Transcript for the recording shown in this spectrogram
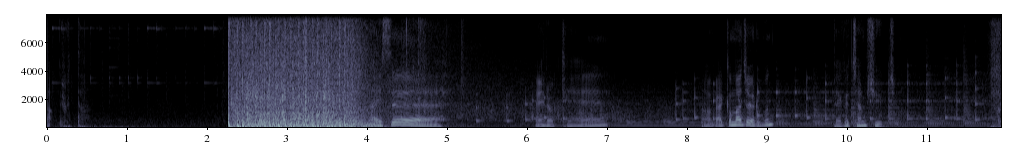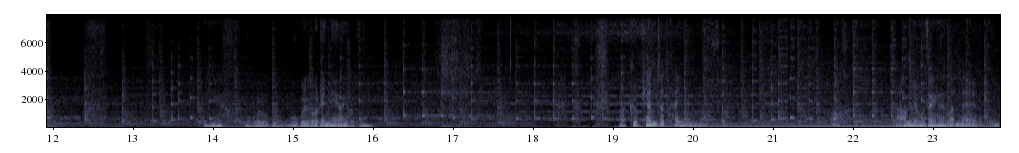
아 여기있다. nice. 아, 이렇게. 어, 깔끔하죠 여러분? 배그 참 쉽죠? 이 오글오글 오글거리네요 여러분. 아그 현타 타이밍 왔어 어 다음 영상에서 만나요 여러분.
